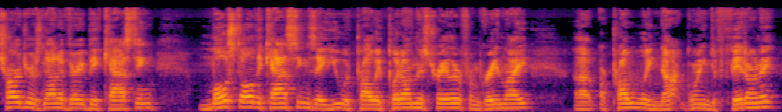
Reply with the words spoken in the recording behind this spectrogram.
Charger is not a very big casting. Most all the castings that you would probably put on this trailer from Greenlight uh, are probably not going to fit on it.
